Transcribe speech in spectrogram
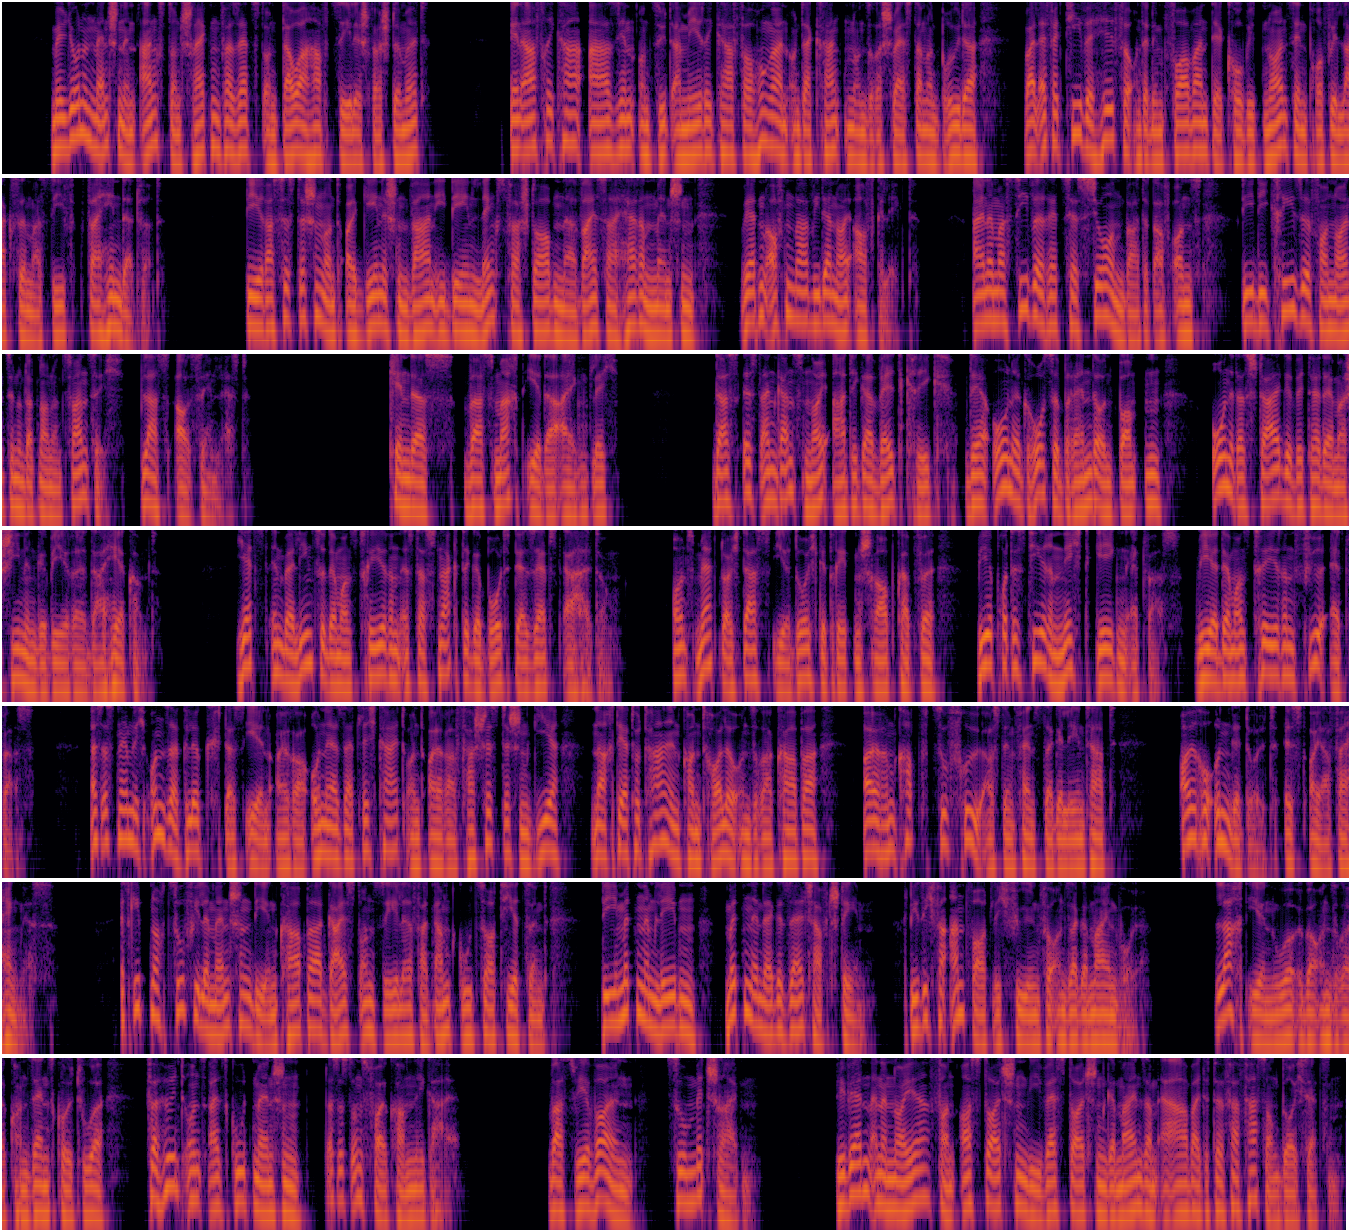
Millionen Menschen in Angst und Schrecken versetzt und dauerhaft seelisch verstümmelt? In Afrika, Asien und Südamerika verhungern und erkranken unsere Schwestern und Brüder, weil effektive Hilfe unter dem Vorwand der Covid-19-Prophylaxe massiv verhindert wird. Die rassistischen und eugenischen Wahnideen längst verstorbener weißer Herrenmenschen werden offenbar wieder neu aufgelegt. Eine massive Rezession wartet auf uns, die die Krise von 1929 blass aussehen lässt. Kinders, was macht ihr da eigentlich? Das ist ein ganz neuartiger Weltkrieg, der ohne große Brände und Bomben, ohne das Stahlgewitter der Maschinengewehre daherkommt. Jetzt in Berlin zu demonstrieren, ist das nackte Gebot der Selbsterhaltung. Und merkt euch das, ihr durchgedrehten Schraubköpfe, wir protestieren nicht gegen etwas, wir demonstrieren für etwas. Es ist nämlich unser Glück, dass ihr in eurer Unersättlichkeit und eurer faschistischen Gier nach der totalen Kontrolle unserer Körper euren Kopf zu früh aus dem Fenster gelehnt habt. Eure Ungeduld ist euer Verhängnis. Es gibt noch zu viele Menschen, die in Körper, Geist und Seele verdammt gut sortiert sind, die mitten im Leben, mitten in der Gesellschaft stehen, die sich verantwortlich fühlen für unser Gemeinwohl. Lacht ihr nur über unsere Konsenskultur, verhöhnt uns als Gutmenschen, das ist uns vollkommen egal. Was wir wollen, zum Mitschreiben. Wir werden eine neue, von Ostdeutschen wie Westdeutschen gemeinsam erarbeitete Verfassung durchsetzen.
